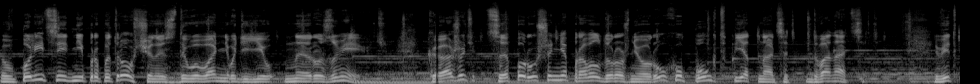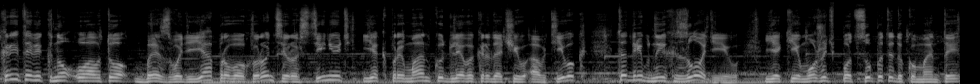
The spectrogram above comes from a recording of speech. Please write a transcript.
В поліції Дніпропетровщини здивування водіїв не розуміють. Кажуть, це порушення правил дорожнього руху пункт 15.12. Відкрите вікно у авто без водія правоохоронці розцінюють як приманку для викрадачів автівок та дрібних злодіїв, які можуть поцупити документи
